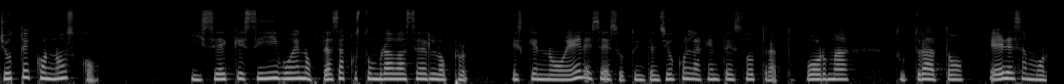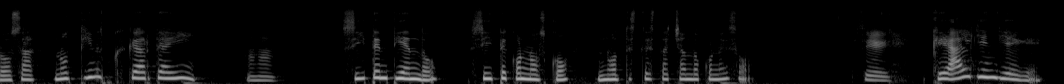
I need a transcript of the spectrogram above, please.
Yo te conozco y sé que sí, bueno, te has acostumbrado a hacerlo, pero es que no eres eso, tu intención con la gente es otra, tu forma, tu trato, eres amorosa, no tienes por qué quedarte ahí. Sí te entiendo, sí te conozco, no te estés tachando con eso. Sí. Que alguien llegue,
